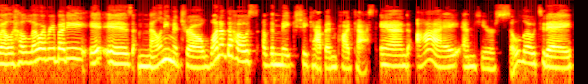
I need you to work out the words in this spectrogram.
Well, hello, everybody. It is Melanie Mitro, one of the hosts of the Make Chic Happen podcast. And I am here solo today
